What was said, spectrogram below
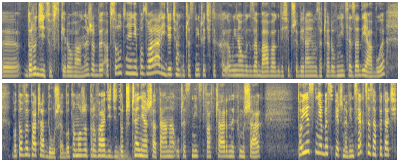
e, do rodziców skierowane, żeby absolutnie nie pozwalali dzieciom uczestniczyć w tych halloweenowych zabawach, gdzie się przebierają za czarownice, za diabły, bo to wypacza duszę, bo to może prowadzić do czczenia szatana, uczestnictwa w czarnych mszach. To jest niebezpieczne, więc ja chcę zapytać,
